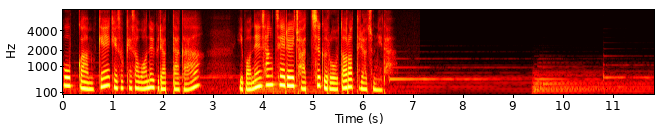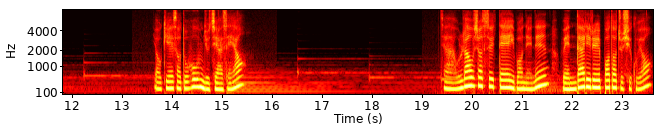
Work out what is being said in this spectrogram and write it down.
호흡과 함께 계속해서 원을 그렸다가 이번엔 상체를 좌측으로 떨어뜨려 줍니다. 여기에서도 호흡 유지하세요. 자, 올라오셨을 때 이번에는 왼다리를 뻗어주시고요.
